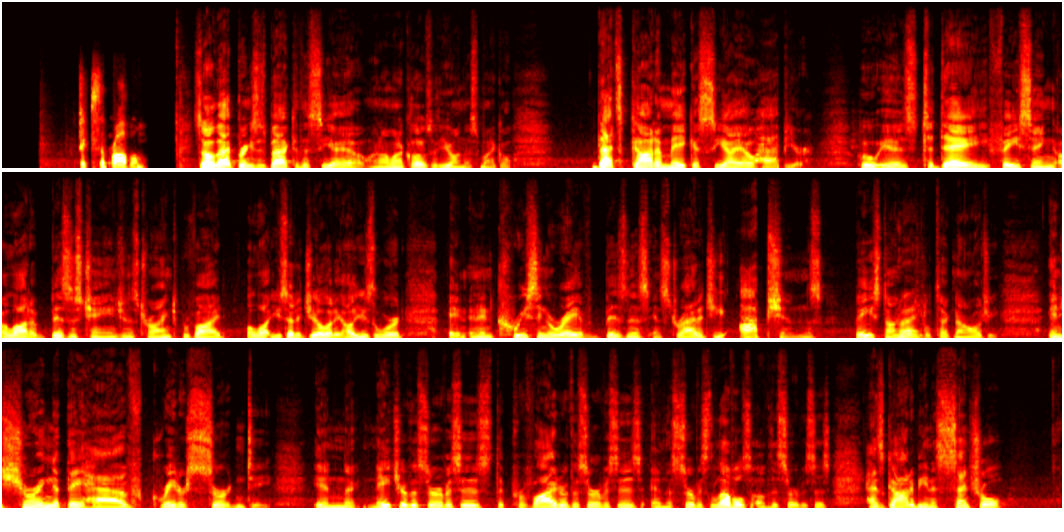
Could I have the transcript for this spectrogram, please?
fix the problem. So that brings us back to the CIO, and I want to close with you on this, Michael. That's got to make a CIO happier, who is today facing a lot of business change and is trying to provide a lot, you said agility, I'll use the word, an, an increasing array of business and strategy options based on right. digital technology, ensuring that they have greater certainty in the nature of the services, the provider of the services, and the service levels of the services has got to be an essential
